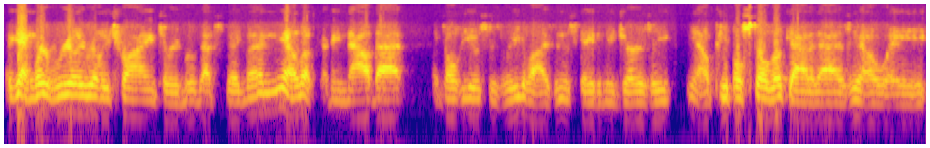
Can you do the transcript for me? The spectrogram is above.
again, we're really, really trying to remove that stigma. And, you know, look, I mean, now that adult use is legalized in the state of New Jersey, you know, people still look at it as, you know, a,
